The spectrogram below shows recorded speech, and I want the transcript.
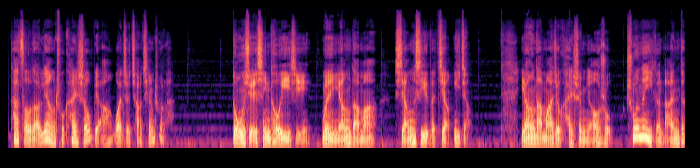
他走到亮处看手表，我就瞧清楚了。”董雪心头一喜，问杨大妈详细的讲一讲。杨大妈就开始描述说那个男的。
